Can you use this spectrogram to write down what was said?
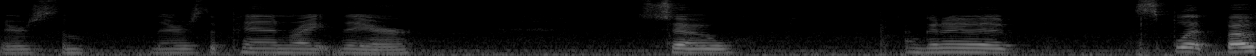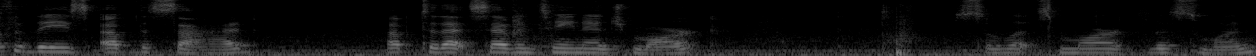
there's the, there's the pin right there. So I'm going to split both of these up the side, up to that 17 inch mark. So let's mark this one.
